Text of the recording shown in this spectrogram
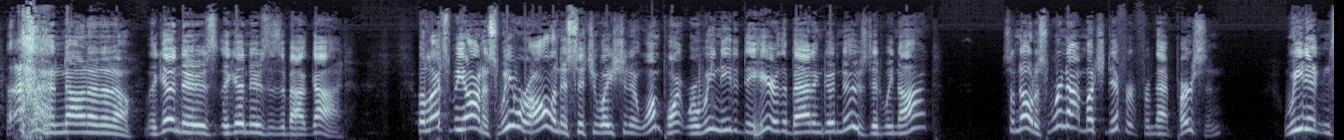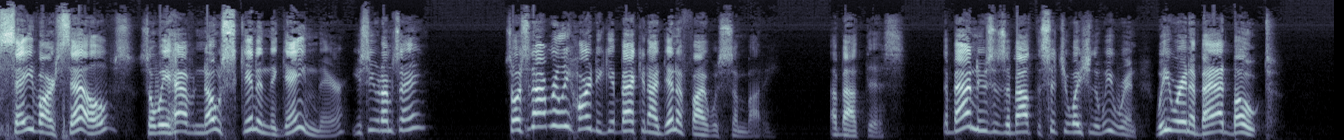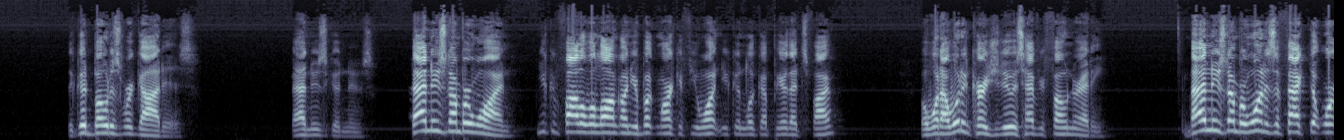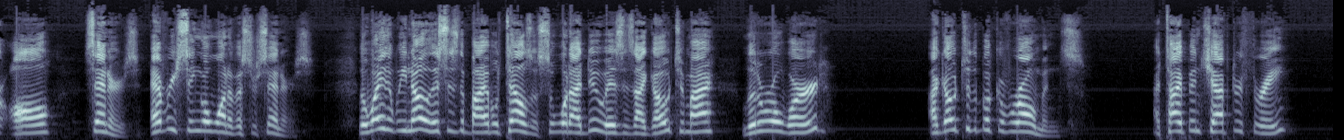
no, no, no, no. The good news, the good news is about God. But let's be honest, we were all in a situation at one point where we needed to hear the bad and good news, did we not? So notice, we're not much different from that person. We didn't save ourselves, so we have no skin in the game there. You see what I'm saying? So it's not really hard to get back and identify with somebody about this. The bad news is about the situation that we were in. We were in a bad boat. The good boat is where God is. Bad news, good news. Bad news number one. You can follow along on your bookmark if you want. You can look up here, that's fine. But what I would encourage you to do is have your phone ready. Bad news number one is the fact that we're all sinners. Every single one of us are sinners. The way that we know this is the Bible tells us. So what I do is, is I go to my literal word. I go to the book of Romans. I type in chapter 3,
